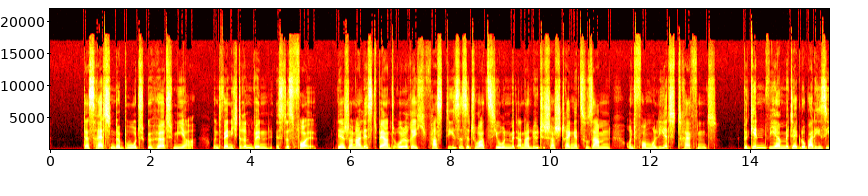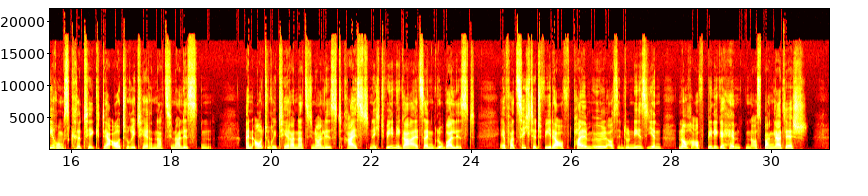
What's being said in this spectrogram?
Das rettende Boot gehört mir, und wenn ich drin bin, ist es voll. Der Journalist Bernd Ulrich fasst diese Situation mit analytischer Strenge zusammen und formuliert treffend Beginnen wir mit der Globalisierungskritik der autoritären Nationalisten. Ein autoritärer Nationalist reist nicht weniger als ein Globalist. Er verzichtet weder auf Palmöl aus Indonesien noch auf billige Hemden aus Bangladesch.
